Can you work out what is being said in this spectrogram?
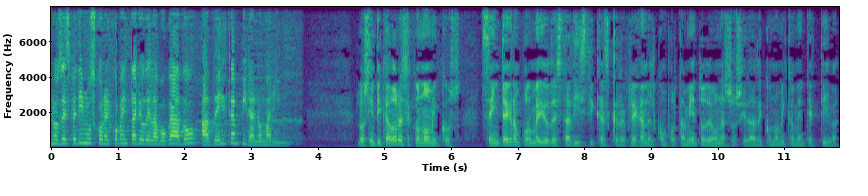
Nos despedimos con el comentario del abogado Abel Campirano Marín. Los indicadores económicos se integran por medio de estadísticas que reflejan el comportamiento de una sociedad económicamente activa,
